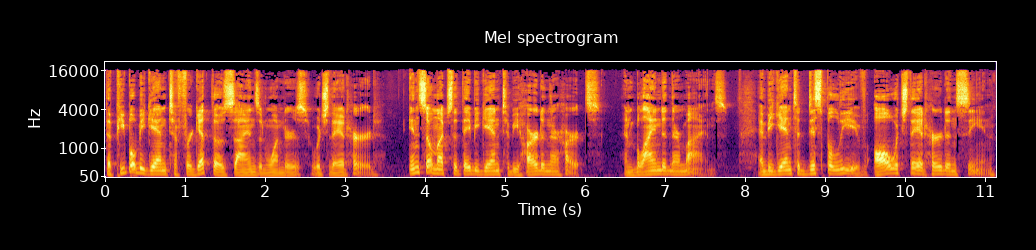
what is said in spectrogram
the people began to forget those signs and wonders which they had heard, insomuch that they began to be hard in their hearts and blind in their minds and began to disbelieve all which they had heard and seen.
